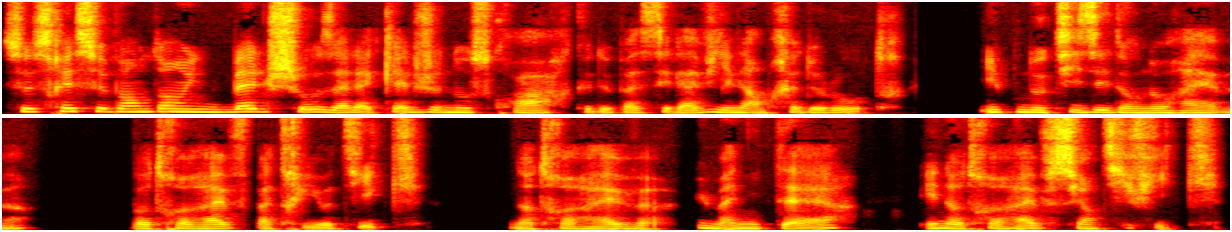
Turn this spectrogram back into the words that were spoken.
Ce serait cependant une belle chose à laquelle je n'ose croire que de passer la vie l'un près de l'autre, hypnotisés dans nos rêves. Votre rêve patriotique, notre rêve humanitaire et notre rêve scientifique.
